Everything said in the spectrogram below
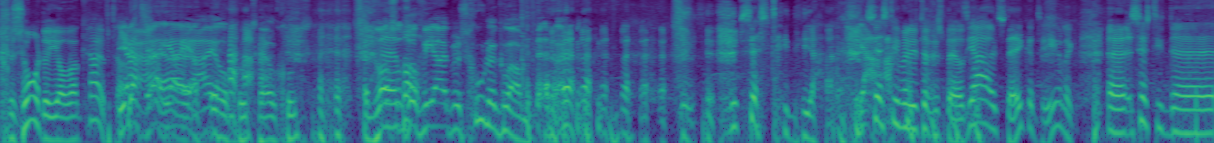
Gezongen door Johan Cruijff trouwens. Ja, ja, ja, heel goed, heel goed. Het was alsof hij uit mijn schoenen kwam. 16, ja. 16 minuten gespeeld. Ja, uitstekend, heerlijk. Uh, 16, uh,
